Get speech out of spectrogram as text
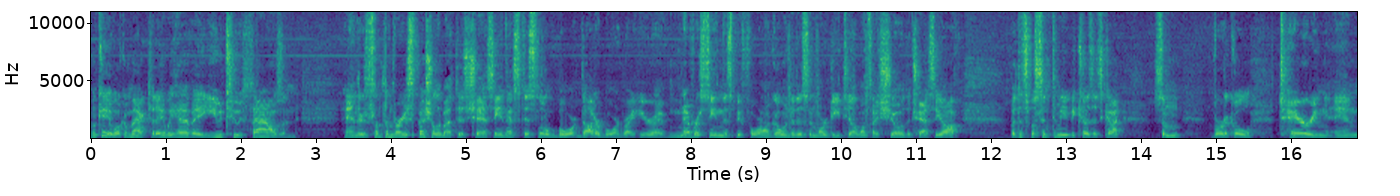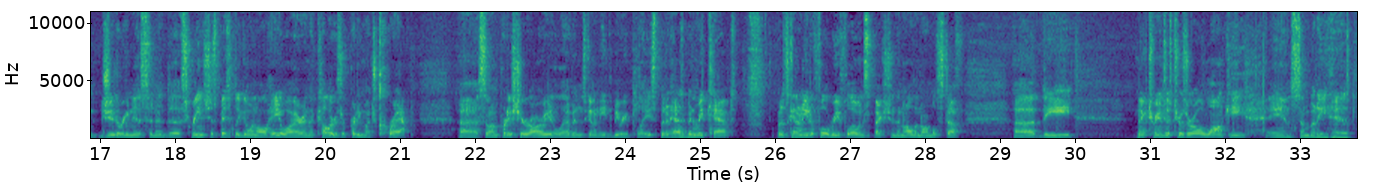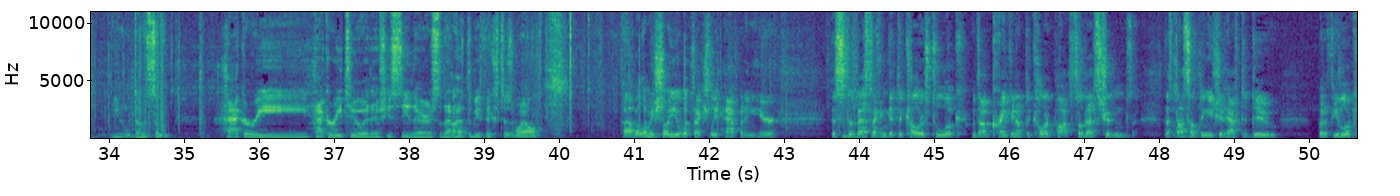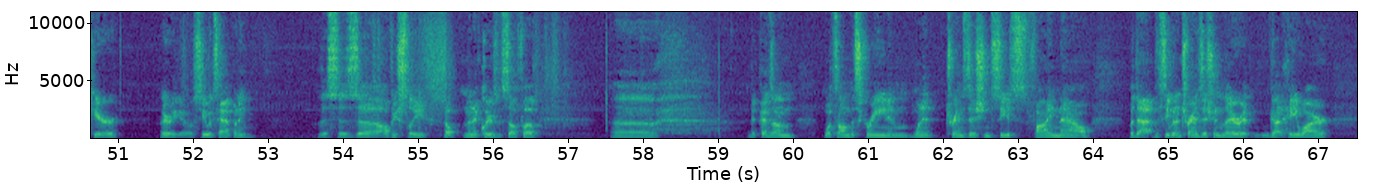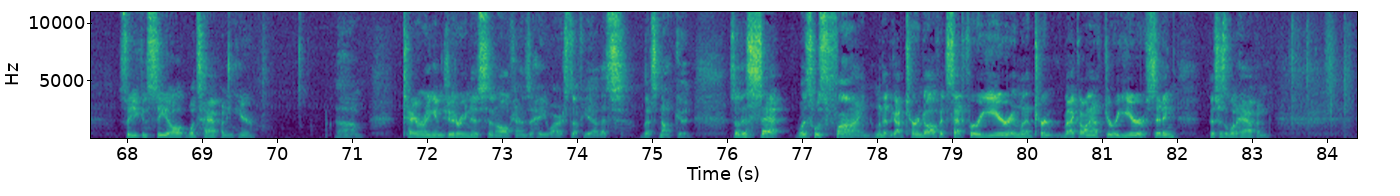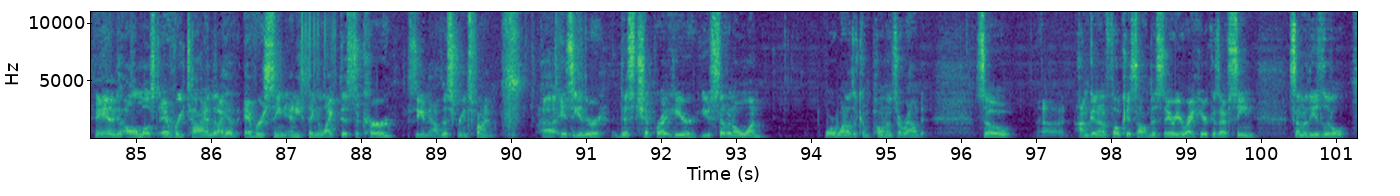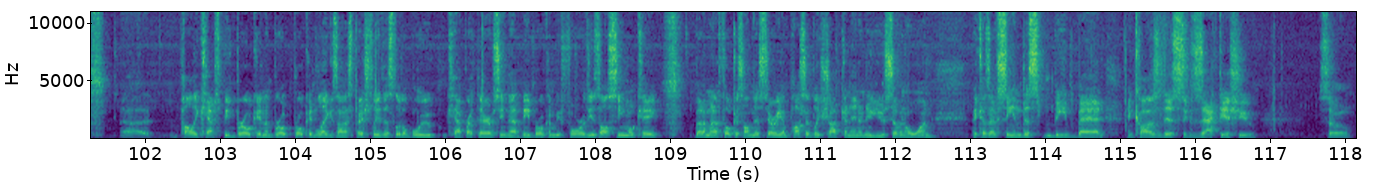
Okay, welcome back. Today we have a U2000 and there's something very special about this chassis and that's this little board, daughter board right here. I've never seen this before. I'll go into this in more detail once I show the chassis off. But this was sent to me because it's got some vertical tearing and jitteriness and the screen's just basically going all haywire and the colors are pretty much crap. Uh, so I'm pretty sure R811 is going to need to be replaced, but it has been recapped, but it's going to need a full reflow inspection and all the normal stuff. Uh, the neck transistors are all wonky, and somebody has, you know, done some hackery, hackery to it, as you see there. So that'll have to be fixed as well. Uh, but let me show you what's actually happening here. This is the best I can get the colors to look without cranking up the color pot. So that shouldn't, that's not something you should have to do. But if you look here, there you go. See what's happening? This is uh, obviously, oh, and then it clears itself up. Uh, depends on what's on the screen and when it transitions. See, it's fine now. But that, see when it transitioned there, it got haywire. So you can see all what's happening here. Um, tearing and jitteriness and all kinds of haywire stuff. Yeah, that's that's not good. So this set, this was fine when it got turned off. It sat for a year, and when it turned back on after a year of sitting, this is what happened. And almost every time that I have ever seen anything like this occur, see now this screen's fine. Uh, it's either this chip right here, U701, or one of the components around it. So uh, I'm going to focus on this area right here because I've seen some of these little uh, poly caps be broken and bro broken legs on especially this little blue cap right there. I've seen that be broken before. These all seem okay, but I'm going to focus on this area and possibly shotgun in a new U701 because I've seen this be bad and cause this exact issue. So,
